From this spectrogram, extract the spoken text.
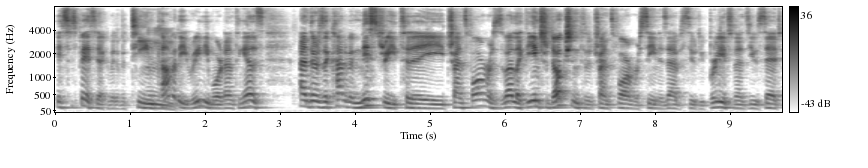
it's just basically like a bit of a teen mm. comedy, really more than anything else. And there's a kind of a mystery to the Transformers as well. Like the introduction to the Transformers scene is absolutely brilliant. And as you said,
